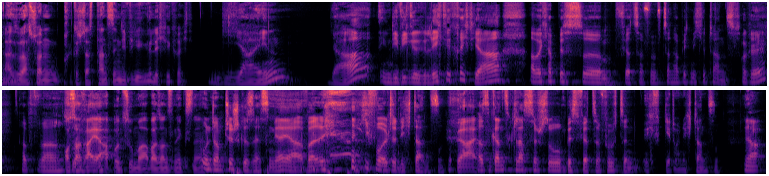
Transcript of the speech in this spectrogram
Also du hast schon praktisch das Tanzen in die Wiege gelegt gekriegt. Jein. Ja, in die Wiege gelegt gekriegt, ja, aber ich habe bis äh, 14, 15 habe ich nicht getanzt. Okay. Hab, war Aus so der Reihe ab und zu mal, aber sonst nichts, ne? unterm Tisch gesessen, ja, ja, weil ich, ich wollte nicht tanzen. Ja. Also ganz klassisch so bis 14, 15, ich gehe doch nicht tanzen. Ja.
